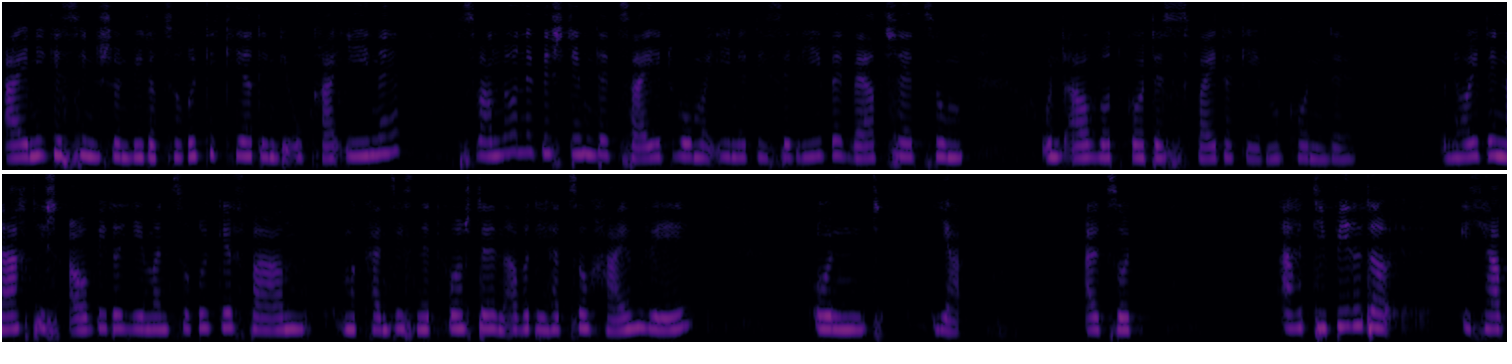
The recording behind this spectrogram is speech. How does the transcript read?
einige sind schon wieder zurückgekehrt in die Ukraine. Das war nur eine bestimmte Zeit, wo man ihnen diese Liebe, Wertschätzung und auch Wort Gottes weitergeben konnte. Und heute Nacht ist auch wieder jemand zurückgefahren. Man kann sich nicht vorstellen, aber die hat so Heimweh. Und ja, also ach, die Bilder, ich habe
